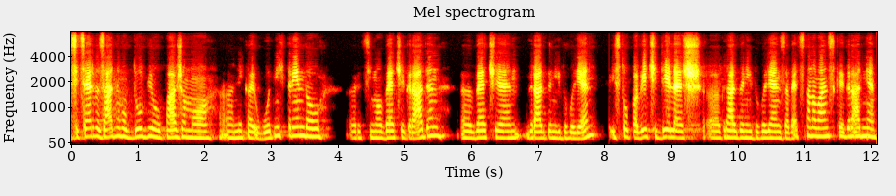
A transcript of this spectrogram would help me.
Sicer v zadnjem obdobju opažamo nekaj ugodnih trendov, recimo več je graden, več je gradbenih dovoljenj, izstopa večji delež gradbenih dovoljenj za večstanovanske gradnje,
